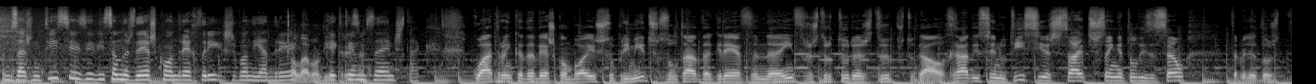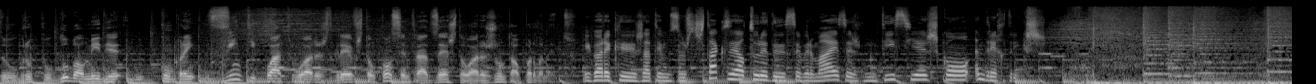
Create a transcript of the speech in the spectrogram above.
Vamos às notícias, edição das 10 com André Rodrigues. Bom dia, André. Olá, bom dia, O que é que Teresa. temos em destaque? Quatro em cada dez comboios suprimidos, resultado da greve na infraestruturas de Portugal. Rádio sem notícias, sites sem atualização. Trabalhadores do grupo Global Media cumprem 24 horas de greve, estão concentrados esta hora junto ao Parlamento. E agora que já temos os destaques, é a altura de saber mais as notícias com André Rodrigues.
